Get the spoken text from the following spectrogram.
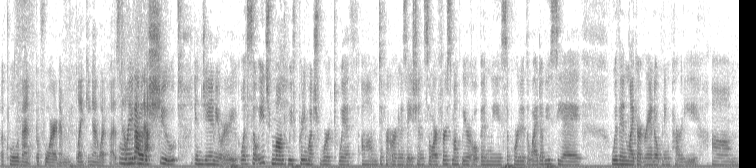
a cool event before, and I'm blanking on what it was. Tell me right about out of the that. shoot in January. So each month we've pretty much worked with um, different organizations. So our first month we were open, we supported the YWCA within like our grand opening party. Um,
